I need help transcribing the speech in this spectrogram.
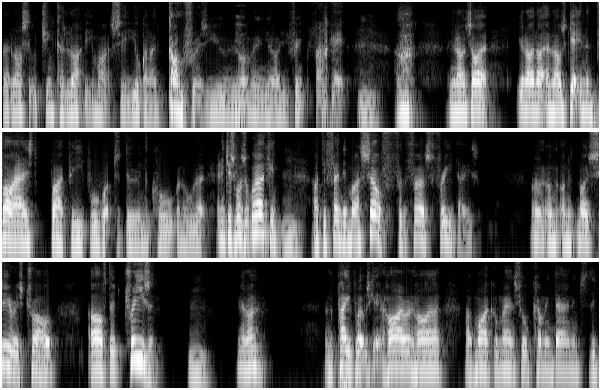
that last little chink of light that you might see, you're going to go for it. So you, you know what I mean? You know, you think, fuck it. Mm. you know, so I, you know, and I, and I was getting advised by people what to do in the court and all that, and it just wasn't working. Mm. I defended myself for the first three days on, on, on the most serious trial after treason, Mm. you know, and the paperwork was getting higher and higher. I had Michael Mansfield coming down into the,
